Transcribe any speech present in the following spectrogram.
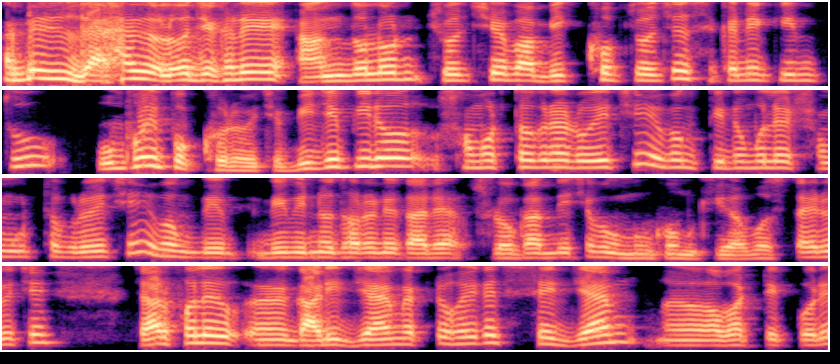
একটা জিনিস দেখা গেল যেখানে আন্দোলন চলছে বা বিক্ষোভ চলছে, সেখানে কিন্তু উভয় পক্ষ রয়েছে। বিজেপিরও সমর্থকরা রয়েছে এবং তৃণমূলের সমর্থক রয়েছে এবং বিভিন্ন ধরনের তারা স্লোগান দিচ্ছে এবং মুখোমুখি অবস্থায় রয়েছে। যার ফলে গাড়ির জ্যাম একটা হয়ে গেছে। সেই জ্যাম ওভারটেক করে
